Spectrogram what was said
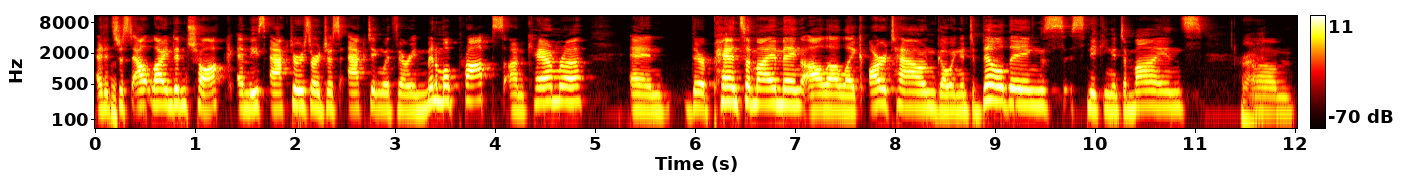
and it's just outlined in chalk. And these actors are just acting with very minimal props on camera, and they're pantomiming a la like Our Town, going into buildings, sneaking into mines. Right. Um,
